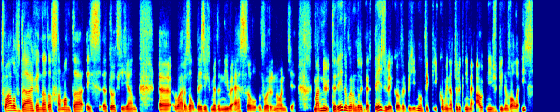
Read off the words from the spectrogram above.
twaalf dagen nadat Samantha is doodgegaan, waren ze al bezig met een nieuwe eicel voor een hondje. Maar nu, de reden waarom dat ik daar deze week over begin, want ik, ik kom je natuurlijk niet met oud nieuws binnenvallen, is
